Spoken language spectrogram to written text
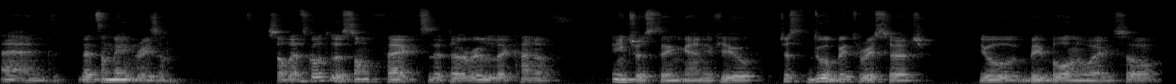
and that's the main reason. So let's go to some facts that are really kind of interesting and if you just do a bit research you'll be blown away. So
